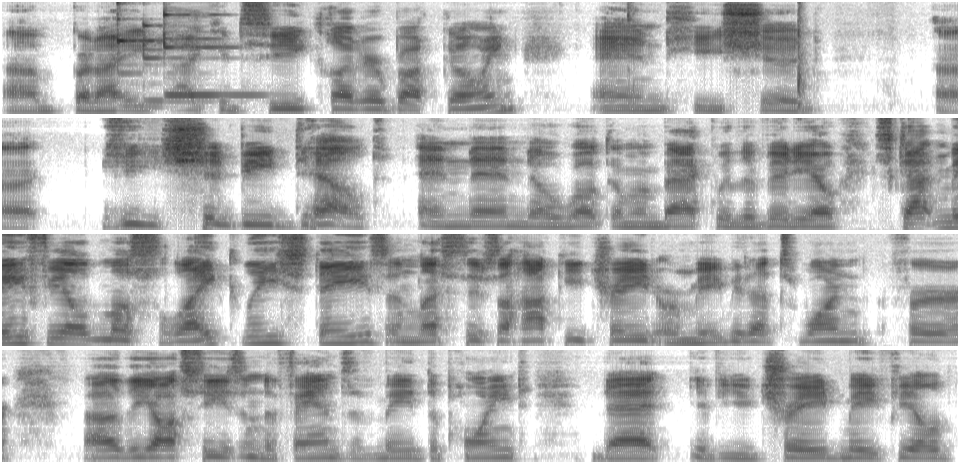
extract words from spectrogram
Um, but I I could see Clutterbuck going, and he should. Uh, he should be dealt, and then they'll welcome him back with a video. Scott Mayfield most likely stays unless there's a hockey trade, or maybe that's one for uh, the offseason. The fans have made the point that if you trade Mayfield,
